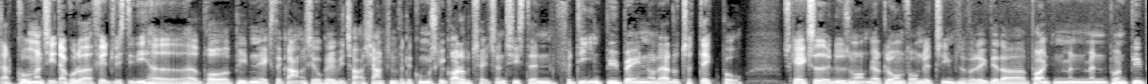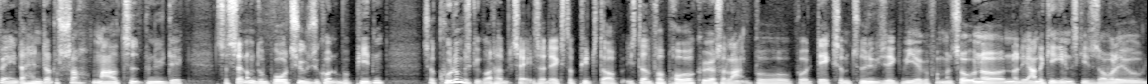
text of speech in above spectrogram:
der kunne man sige, der kunne det være fedt, hvis de lige havde, havde prøvet at pitte en ekstra gang og sige, okay, vi tager chancen, for det kunne måske godt have betalt sig den sidste ende. Fordi en bybane, når der er, du tager dæk på, skal jeg ikke sidde og lyde som om, jeg er klogere end Formel 1-team, for det er ikke det, der er pointen, men, men på en bybane, der henter du så meget tid på nye dæk. Så selvom du bruger 20 sekunder på pitten, så kunne det måske godt have betalt sig et ekstra pitstop, i stedet for at prøve at køre så langt på, på et dæk, som tydeligvis ikke virker. For man så, når, når de andre gik ind og skiftede, så var det jo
